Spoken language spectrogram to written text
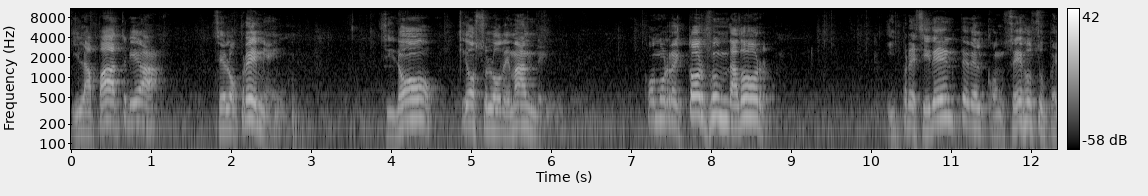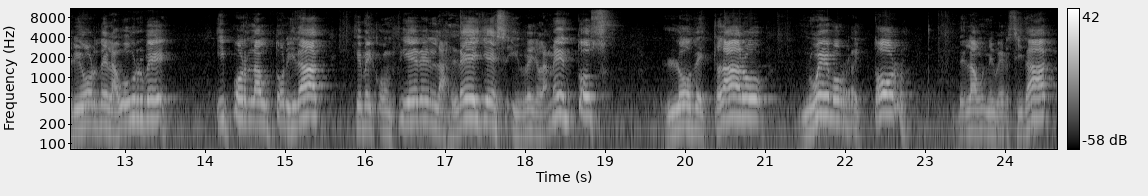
y la patria se lo premien, sino que os lo demanden. Como rector fundador y presidente del Consejo Superior de la Urbe y por la autoridad que me confieren las leyes y reglamentos, lo declaro nuevo rector de la Universidad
